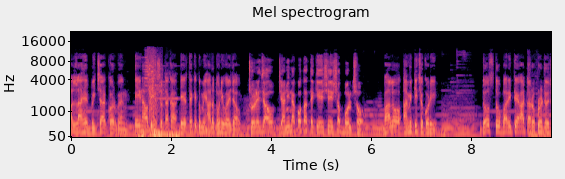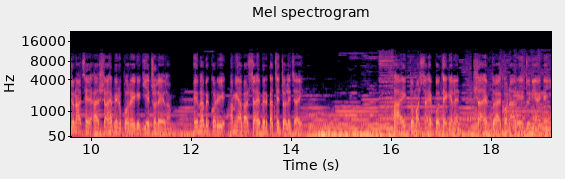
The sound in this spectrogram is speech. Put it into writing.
আল্লাহে বিচার করবেন। এই নাও তিনশো টাকা এর থেকে তুমি আরও ধনী হয়ে যাও। চলে যাও জানি না কোথা থেকে এসে এসব বলছো। ভালো আমি কিছু করি। দোস্ত বাড়িতে আটার উপর যোজন আছে আর সাহেবের উপর রেগে গিয়ে চলে এলাম। এভাবে করি আমি আবার সাহেবের কাছে চলে যাই। ভাই তোমার সাহেব কোথায় গেলেন? সাহেব তো এখন আর এই দুনিয়ায় নেই।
